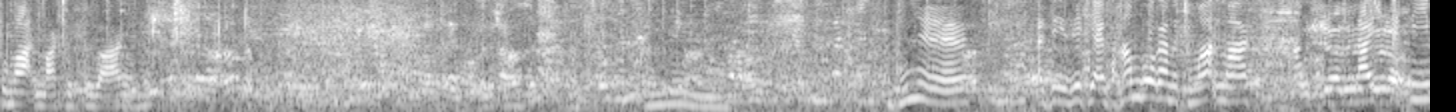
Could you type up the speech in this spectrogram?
Tomatenmark sozusagen. Nee. Also ihr seht hier einfach Hamburger mit Tomatenmark, Fleischpatty.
